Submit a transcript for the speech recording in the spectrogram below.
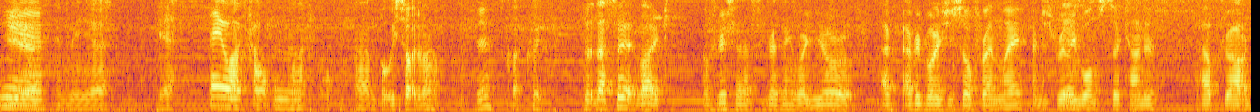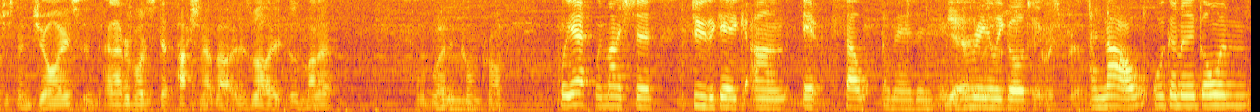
yeah, In the, uh, yeah. they my always fault, happen My fault. Um, but we sorted them out. Yeah. It's quite quick. But that's it. Like I was going to say, that's the great thing about Europe. Everybody's just so friendly and just really Yeah. wants to kind of help you out and just enjoys. And and everybody's dead passionate about it as well. It doesn't matter kind of where they've come from. But yeah we managed to do the gig and it felt amazing it Yeah, was it really was- good It was brilliant. and now we're gonna go and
